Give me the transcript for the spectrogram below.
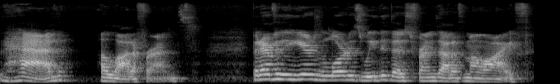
had a lot of friends. But over the years, the Lord has weeded those friends out of my life.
